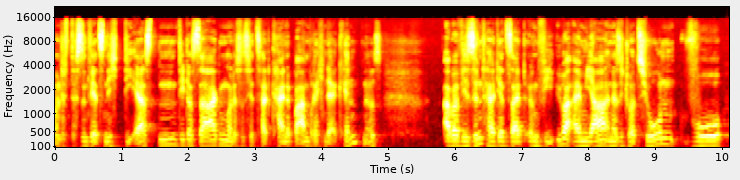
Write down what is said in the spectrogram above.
und das sind wir jetzt nicht die ersten, die das sagen und das ist jetzt halt keine bahnbrechende Erkenntnis, aber wir sind halt jetzt seit irgendwie über einem Jahr in einer Situation, wo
